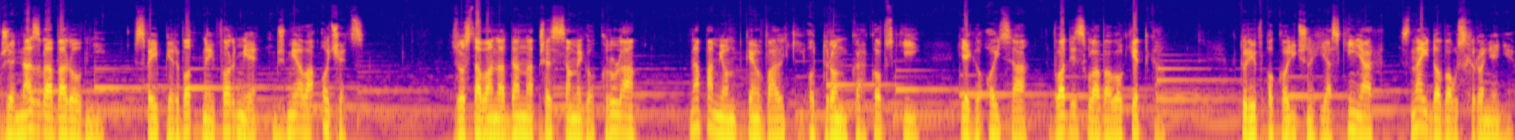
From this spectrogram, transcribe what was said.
że nazwa warowni w swej pierwotnej formie brzmiała ojciec. Została nadana przez samego króla na pamiątkę walki o tron krakowski jego ojca Władysława Łokietka, który w okolicznych jaskiniach znajdował schronienie.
